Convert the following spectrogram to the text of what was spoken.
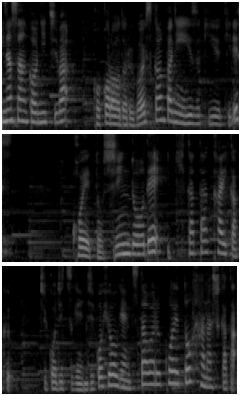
皆さんこんにちは。心躍るボイスカンパニーゆずきゆきです。声と振動で生き方改革。自己実現自己表現伝わる声と話し方。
